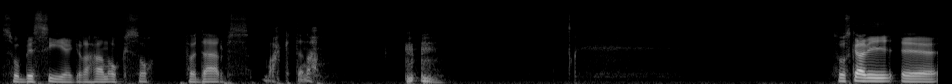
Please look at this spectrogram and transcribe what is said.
så besegrar han också fördärvsmakterna. så ska vi eh,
